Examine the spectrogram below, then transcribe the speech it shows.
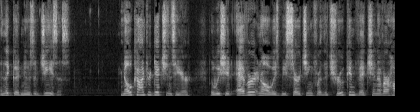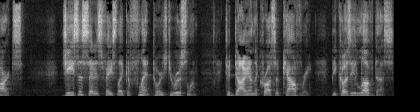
and the good news of Jesus. No contradictions here, but we should ever and always be searching for the true conviction of our hearts. Jesus set his face like a flint towards Jerusalem to die on the cross of Calvary because he loved us.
